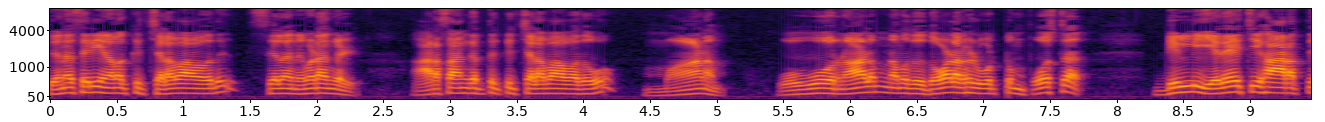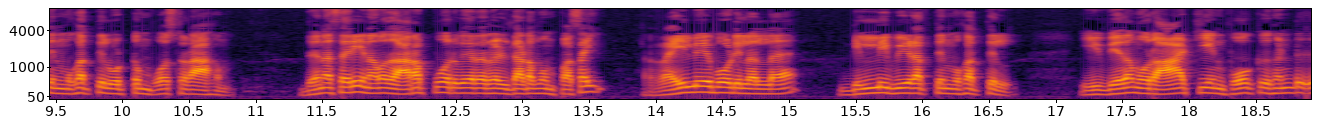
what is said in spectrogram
தினசரி நமக்கு செலவாவது சில நிமிடங்கள். அரசாங்கத்துக்கு செலவாவதோ மானம். ஒவ்வொரு நாளும் நமது தோழர்கள் ஒட்டும் போஸ்டர். டில்லி எதேச்சிகாரத்தின் முகத்தில் ஒட்டும் போஸ்டராகும். தினசரி நமது அறப்போர் வீரர்கள் தடவும் பசை. ரயில்வே போர்டில் அல்ல டில்லி பீடத்தின் முகத்தில். இவ்விதம் ஒரு ஆட்சியின் போக்கு கண்டு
